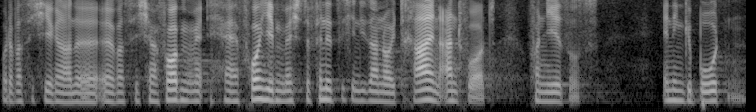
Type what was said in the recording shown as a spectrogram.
oder was ich hier gerade, äh, was ich hervorheben möchte, findet sich in dieser neutralen Antwort von Jesus, in den Geboten.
